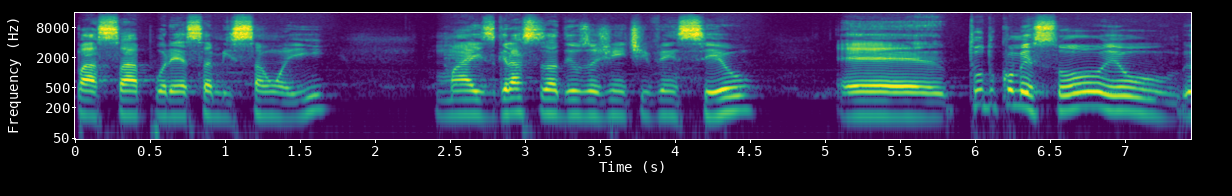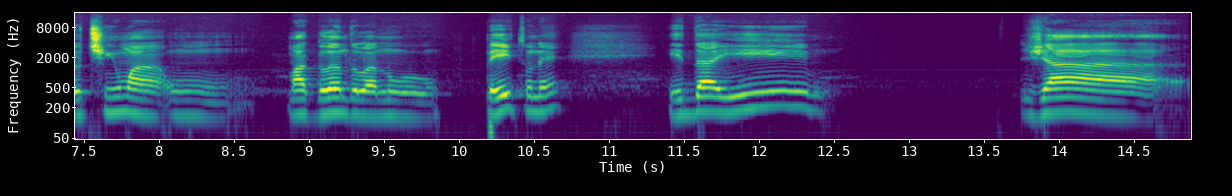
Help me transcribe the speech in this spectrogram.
passar por essa missão aí. Mas graças a Deus a gente venceu. É, tudo começou, eu, eu tinha uma, um, uma glândula no peito, né? E daí já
